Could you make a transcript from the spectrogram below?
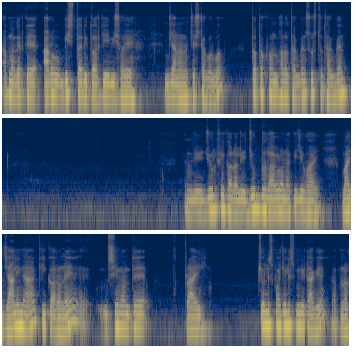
আপনাদেরকে আরও বিস্তারিত আর কি এই বিষয়ে জানানোর চেষ্টা করব। ততক্ষণ ভালো থাকবেন, সুস্থ থাকবেন। জুলফিকার আলী, যুদ্ধ লাগল নাকি যে ভাই? ভাই জানি না কি কারণে, সীমান্তে প্রায় চল্লিশ পঁয়তাল্লিশ মিনিট আগে আপনার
